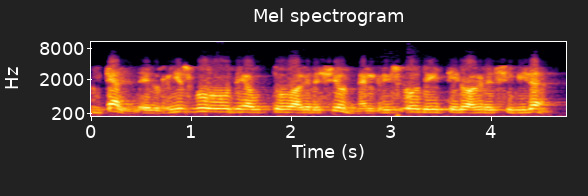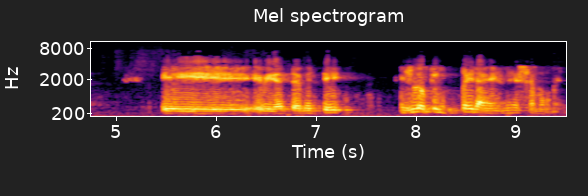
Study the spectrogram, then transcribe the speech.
vital, el riesgo de autoagresión, el riesgo de heteroagresividad, eh, evidentemente es lo que impera en ese momento.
